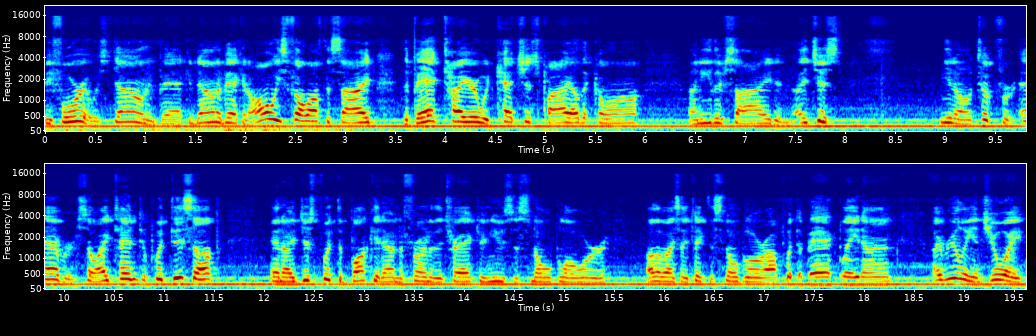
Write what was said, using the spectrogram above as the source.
Before it was down and back and down and back. It always fell off the side. The back tire would catch this pile that come off on either side. And it just, you know, it took forever. So I tend to put this up and I just put the bucket on the front of the tractor and use the snow blower. Otherwise, I take the snow blower off, put the back blade on. I really enjoy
